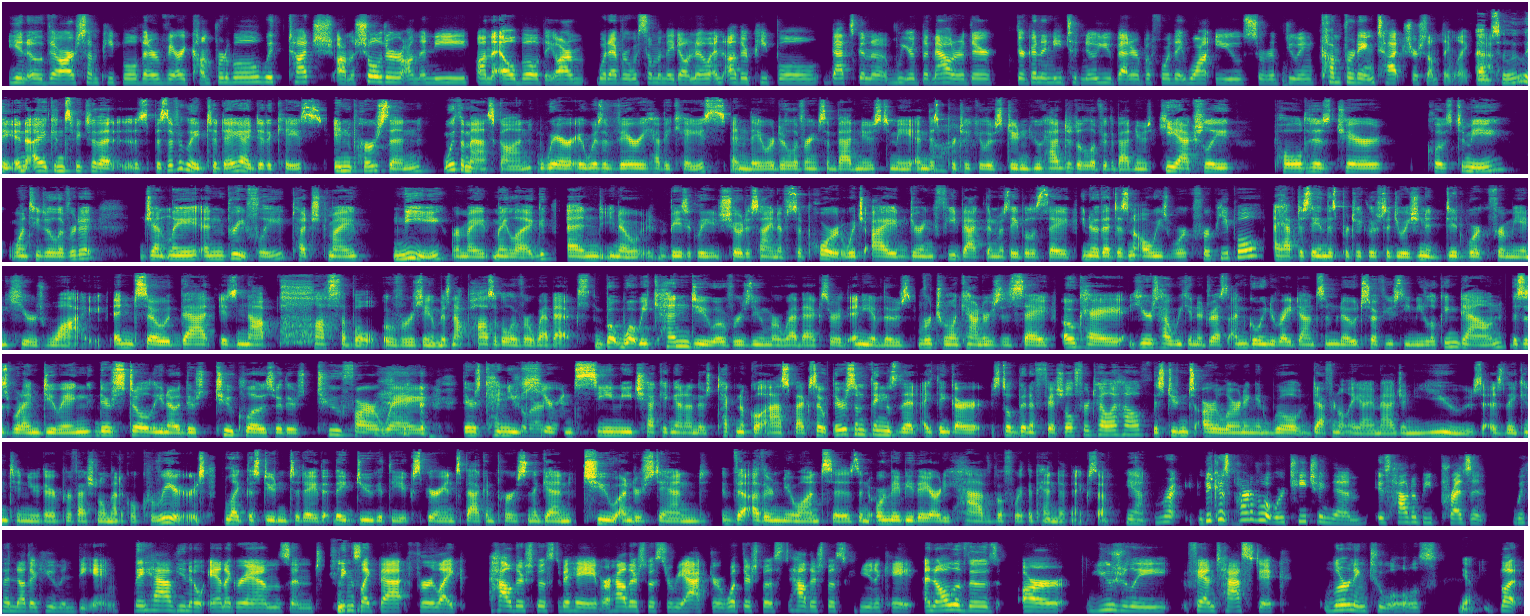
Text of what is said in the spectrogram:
you know there are some people that are very comfortable with touch on the shoulder on the knee on the elbow the arm whatever with someone they don't know and other people that's going to weird them out or they're they're going to need to know you better before they want you sort of doing comforting touch or something like that. Absolutely. And I can speak to that uh, specifically. Today, I did a case in person with a mask on where it was a very heavy case and they mm-hmm. were delivering some bad news to me. And this particular student who had to deliver the bad news, he actually pulled his chair close to me once he delivered it, gently and briefly touched my knee or my my leg and you know basically showed a sign of support which i during feedback then was able to say you know that doesn't always work for people. I have to say in this particular situation. It did work for me and here's why. And so that is not possible over zoom. Is not possible over webex. But what we can do over zoom or webex or any of those virtual encounters is say okay here's how we can address. I'm going to write down some notes. So if you see me looking down this is what i'm doing. There's still you know there's too close or there's too too far away. there's can you sure. hear and see me checking in on those technical aspects. So there's some things that I think are still beneficial for telehealth. The students are learning and will definitely, I imagine, use as they continue their professional medical careers. Like the student today, that they do get the experience back in person again to understand the other nuances and or maybe they already have before the pandemic. So yeah. Right. Because part of what we're teaching them is how to be present with another human being. They have, you know, anagrams and things like that for like how they're supposed to behave or how they're supposed to react or what they're supposed to how they're supposed to communicate. And all of those are usually fantastic learning tools yeah. but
